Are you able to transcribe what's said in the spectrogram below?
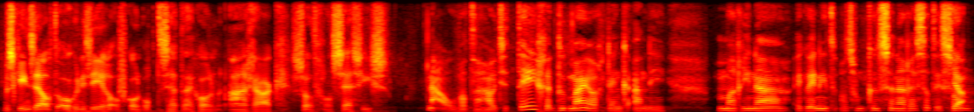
misschien zelf te organiseren of gewoon op te zetten. En gewoon aanraak, soort van sessies. Nou, wat houd je tegen? Het doet mij heel erg denken aan die Marina... Ik weet niet wat voor kunstenares dat is. Ja. Zo'n-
